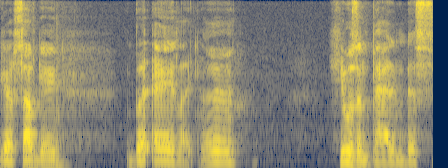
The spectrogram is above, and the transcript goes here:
Gareth Southgate. But hey, like, uh, he wasn't bad in this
